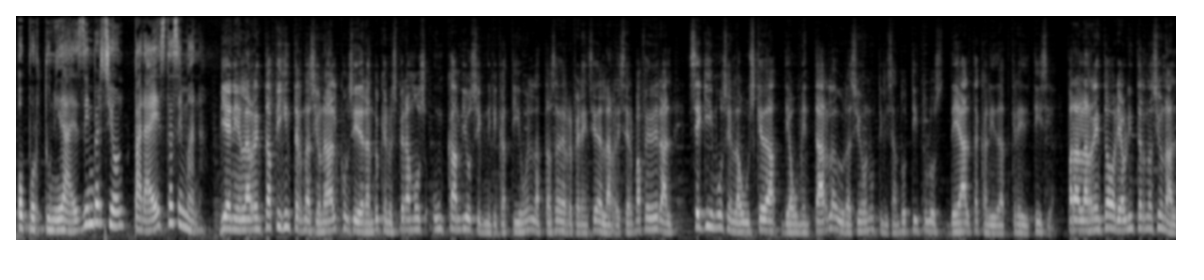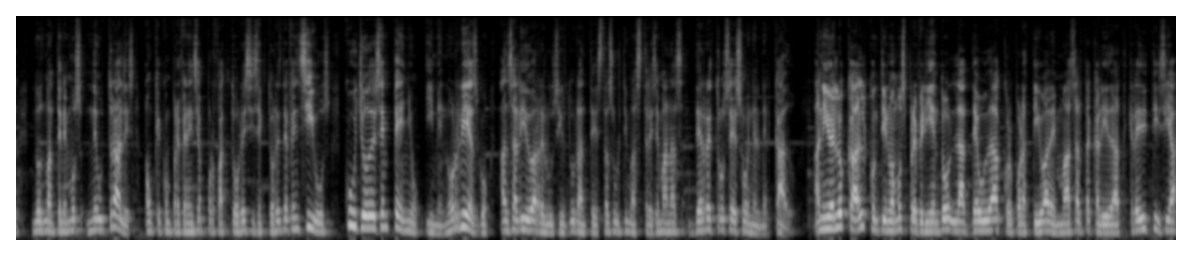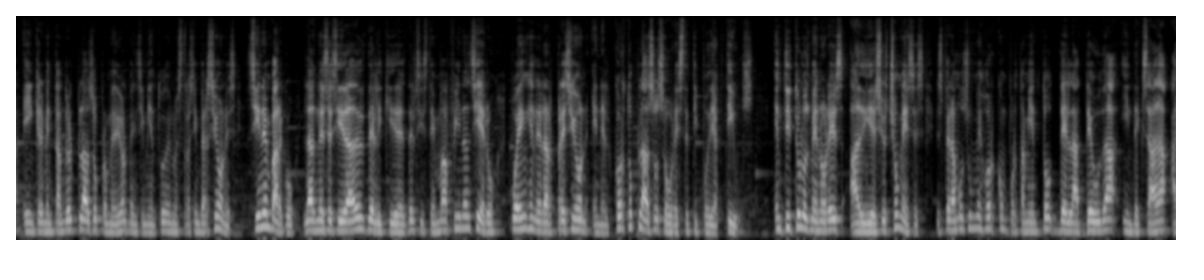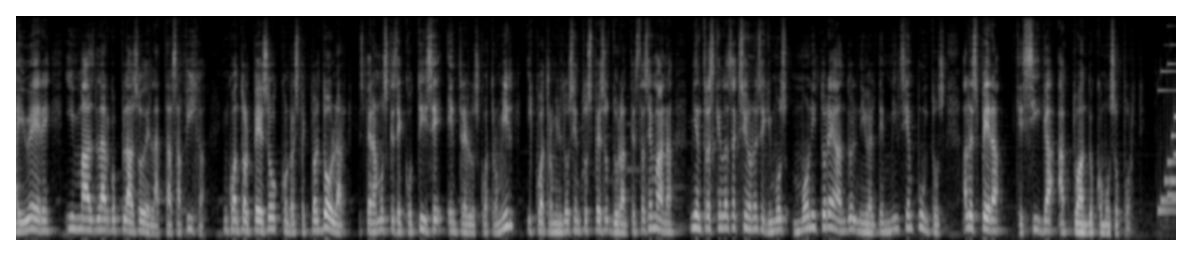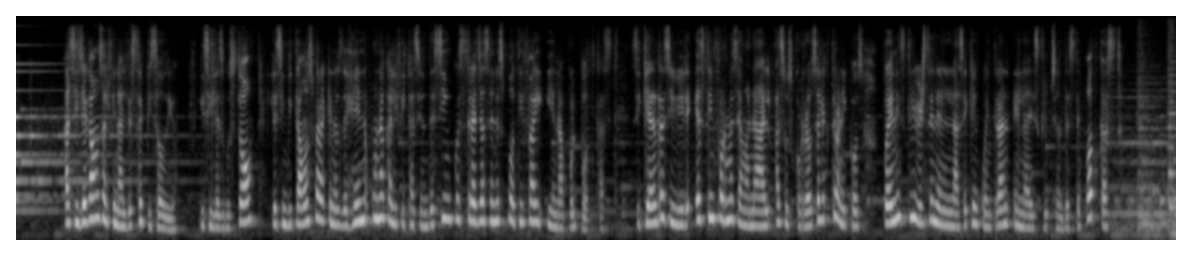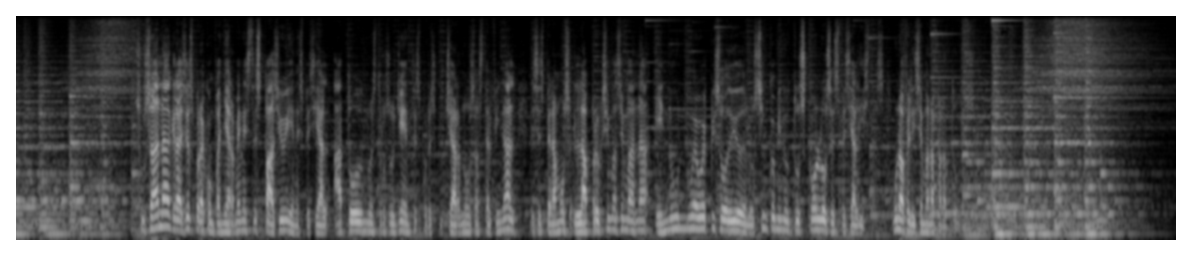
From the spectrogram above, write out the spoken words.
Oportunidades de inversión para esta semana. Bien, y en la renta fija internacional, considerando que no esperamos un cambio significativo en la tasa de referencia de la Reserva Federal, seguimos en la búsqueda de aumentar la duración utilizando títulos de alta calidad crediticia. Para la renta variable internacional nos mantenemos neutrales, aunque con preferencia por factores y sectores defensivos cuyo desempeño y menor riesgo han salido a relucir durante estas últimas tres semanas de retroceso en el mercado. A nivel local, continuamos prefiriendo la deuda corporativa de más alta calidad crediticia e incrementando el plazo promedio al vencimiento de nuestras inversiones. Sin embargo, las necesidades de liquidez del sistema financiero pueden generar presión en el corto plazo sobre este tipo de activos. En títulos menores a 18 meses, esperamos un mejor comportamiento de la deuda indexada a IBR y más largo plazo de la tasa fija. En cuanto al peso con respecto al dólar, esperamos que se cotice entre los 4.000 y 4.200 pesos durante esta semana, mientras que en las acciones seguimos monitoreando el nivel de 1.100 puntos a la espera que siga actuando como soporte. Así llegamos al final de este episodio. Y si les gustó, les invitamos para que nos dejen una calificación de 5 estrellas en Spotify y en Apple Podcast. Si quieren recibir este informe semanal a sus correos electrónicos, pueden inscribirse en el enlace que encuentran en la descripción de este podcast. Susana, gracias por acompañarme en este espacio y en especial a todos nuestros oyentes por escucharnos hasta el final. Les esperamos la próxima semana en un nuevo episodio de los 5 minutos con los especialistas. Una feliz semana para todos.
